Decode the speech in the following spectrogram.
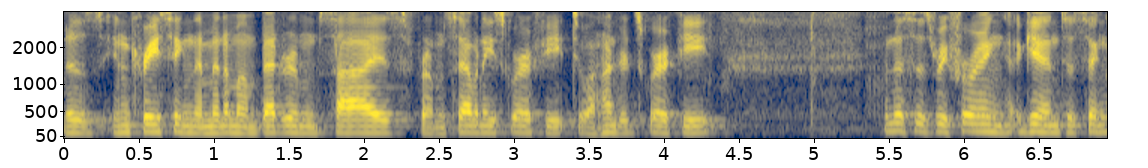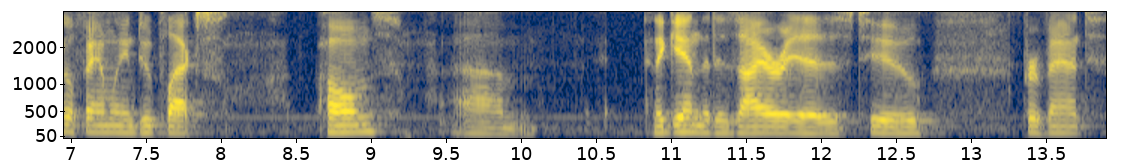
is increasing the minimum bedroom size from 70 square feet to 100 square feet. And this is referring, again, to single-family and duplex homes. Um, And again, the desire is to prevent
